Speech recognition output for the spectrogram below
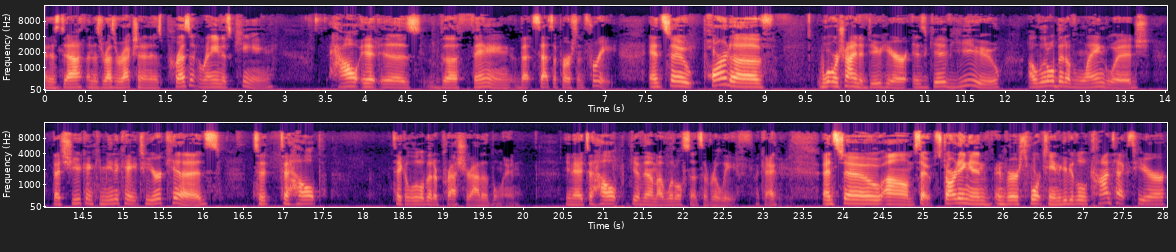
and his death and his resurrection and his present reign as king, how it is the thing that sets a person free. And so part of what we're trying to do here is give you a little bit of language that you can communicate to your kids to, to help take a little bit of pressure out of the balloon, you know, to help give them a little sense of relief, okay? And so, um, so starting in, in verse 14, to give you a little context here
